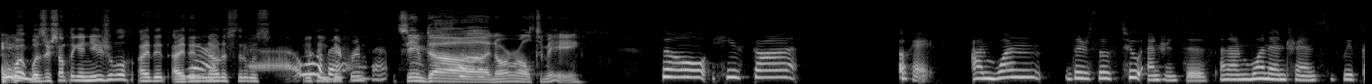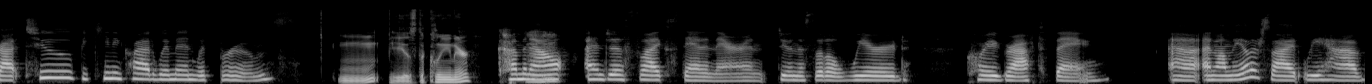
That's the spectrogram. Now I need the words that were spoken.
what was there something unusual? I did. I didn't Yeah. notice that it was. Anything bit, different? it seemed uh normal to me. So he's got okay. On one, there's those two entrances, and on one entrance, we've got two bikini-clad women with brooms Mm, he is the cleaner. coming Mhm. out and just like standing there and doing this little weird choreographed thing. Uh, and on the other side, we have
